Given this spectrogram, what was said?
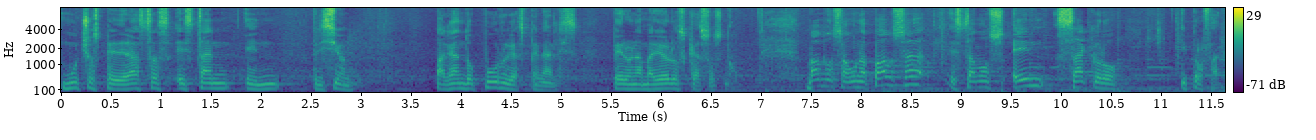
muchos pederastas están en prisión, pagando purgas penales, pero en la mayoría de los casos no. Vamos a una pausa, estamos en Sacro y Profano.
